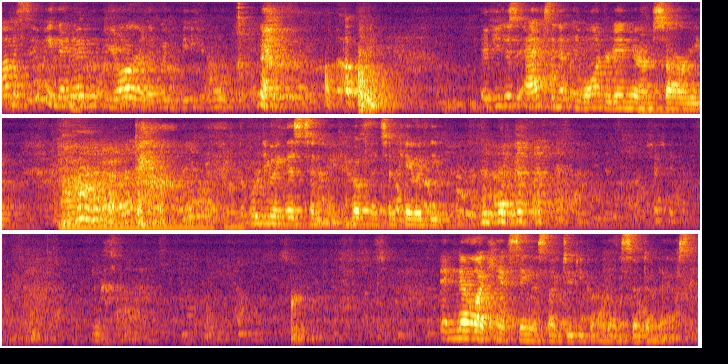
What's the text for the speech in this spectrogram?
I'm assuming they know who we are or they wouldn't be here. If you just accidentally wandered in here, I'm sorry. But we're doing this tonight. I hope that's okay with you. And no, I can't sing this like Judy Garland, so don't ask.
